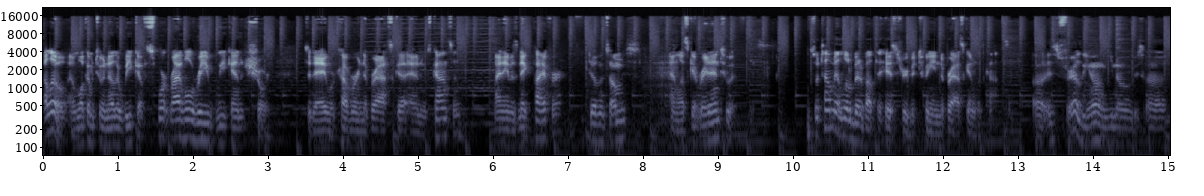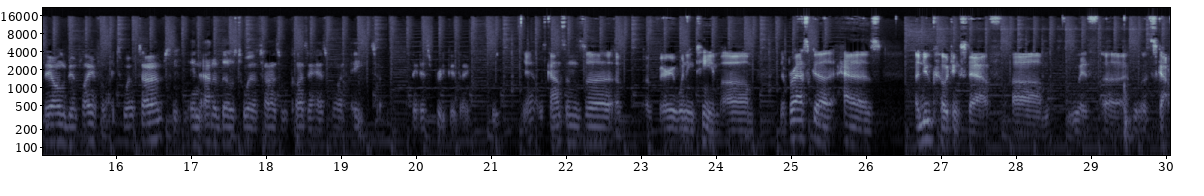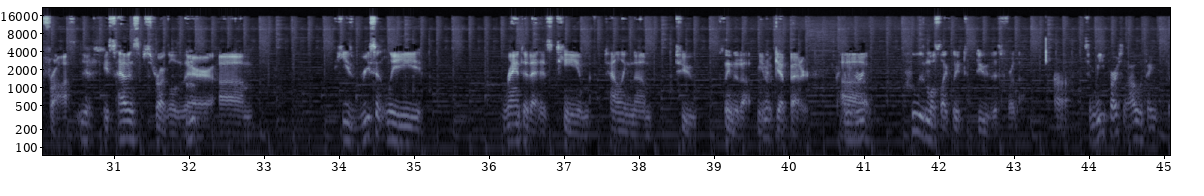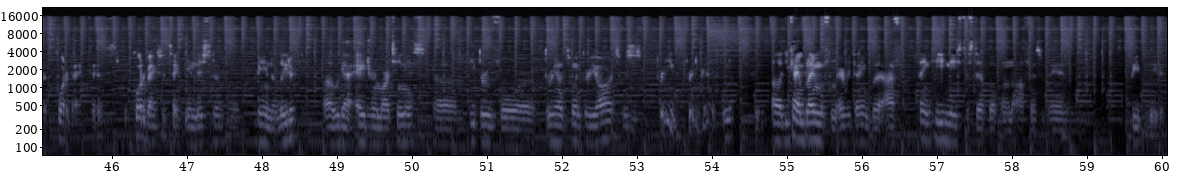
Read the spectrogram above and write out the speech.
Hello, and welcome to another week of Sport Rivalry Weekend Short. Today we're covering Nebraska and Wisconsin. My name is Nick Pfeiffer, Dylan Thomas. and let's get right into it. So tell me a little bit about the history between Nebraska and Wisconsin. Uh, it's fairly young, you know. It's, uh, they only been playing for like 12 times, and out of those 12 times, Wisconsin has won eight. So I think that's a pretty good thing. Yeah, Wisconsin's uh, a, a very winning team. Um, Nebraska has a new coaching staff um, with, uh, with Scott Frost. Yes. He's having some struggles there. Um, he's recently ranted at his team, telling them to clean it up, you know, get better. I can agree. Uh, who is most likely to do this for them? Uh, to me personally, I would think the quarterback, because the quarterback should take the initiative of being the leader. Uh, we got Adrian Martinez. Uh, he threw for 323 yards, which is pretty pretty good. You know, uh, you can't blame him for everything, but I think he needs to step up on the offensive end and be the leader.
